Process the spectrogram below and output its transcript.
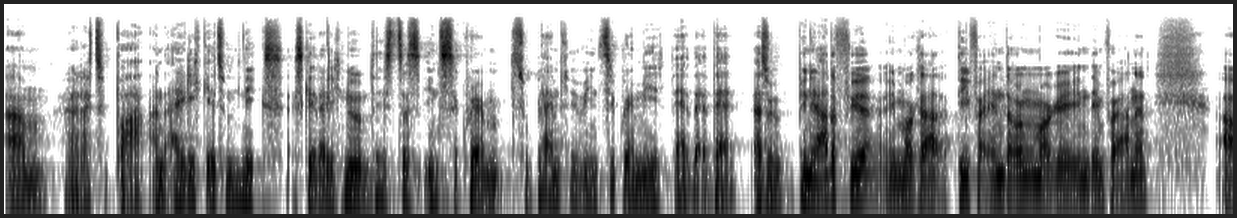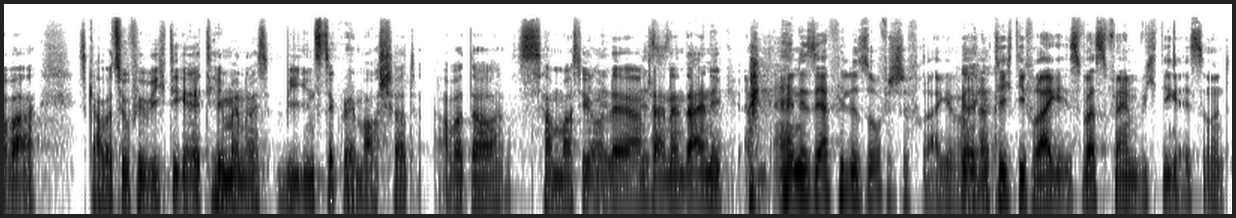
Ähm, ich dachte boah, und eigentlich geht es um nichts. Es geht eigentlich nur um das, dass Instagram so bleiben soll, wie Instagram ist. Bäh, bäh, bäh. Also bin ich auch dafür. Ich mag auch, die Veränderung mag ich in dem Fall auch nicht. Aber es gab halt so viel wichtigere Themen, als wie Instagram ausschaut. Aber da sind wir sich alle anscheinend einig. eine sehr philosophische Frage, weil natürlich die Frage ist, was für einen wichtiger ist. Und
